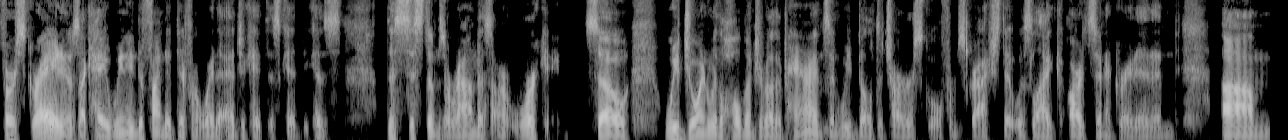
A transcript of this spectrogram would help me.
first grade, and it was like, "Hey, we need to find a different way to educate this kid because the systems around us aren't working." So we joined with a whole bunch of other parents and we built a charter school from scratch that was like arts integrated and um,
